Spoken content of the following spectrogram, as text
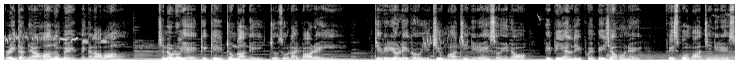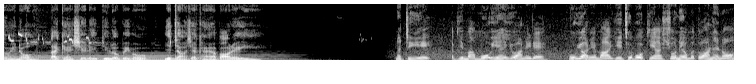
ပရိသတ်များအားလုံးပဲမင်္ဂလာပါကျွန်တော်တို့ရဲ့ KK တွန်းကနေကြိုဆိုလိုက်ပါတယ်ဒီဗီဒီယိုလေးကို YouTube မှာကြည့်နေတယ်ဆိုရင်တော့ VPN လေးဖွင့်ပေးကြဖို့နဲ့ Facebook မှာကြည့်နေတယ်ဆိုရင်တော့ Like and Share လေးပြုလုပ်ပေးဖို့မေတ္တာရက်ခံအပ်ပါတယ်နတ်တီးရဲ့အပြင်မှာမိုးအရန်ရွာနေတယ်မိုးရွာထဲမှာရေချိုးဖို့အပြင်ကရွှွန့်နေအောင်မသွားနဲ့နော်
